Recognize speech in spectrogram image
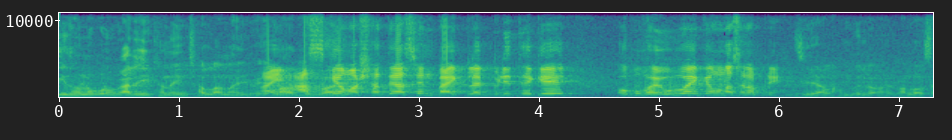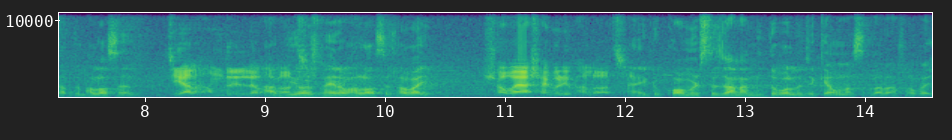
এই ধরনের কোনো গাড়ি এখানে ইনশাল্লাহ নাই ভাই আজকে আমার সাথে আছেন বাইক ক্লাব বিডি থেকে অপু ভাই। অপু ভাই কেমন আছেন আপনি? জি আলহামদুলিল্লাহ ভাই ভালো আছে। আপনি ভালো আছেন? জি আলহামদুলিল্লাহ ভালো আছি। ভিউয়ার্স ভাইরা ভালো আছে সবাই? সবাই আশা করি ভালো আছে। হ্যাঁ, একটু কমেন্টসে জানান দিতে বলেন যে কেমন আছে তারা সবাই।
